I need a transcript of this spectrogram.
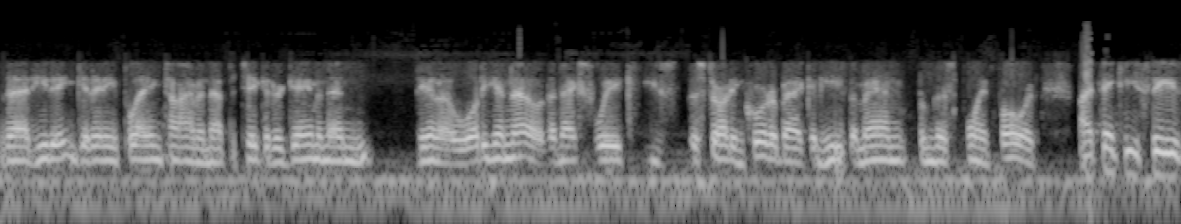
that he didn't get any playing time in that particular game, and then you know, what do you know? The next week he's the starting quarterback and he's the man from this point forward. I think he sees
